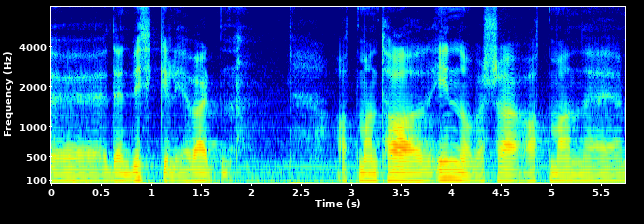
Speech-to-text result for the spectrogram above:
uh, den virkelige verden. At man tar inn over seg at man uh,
